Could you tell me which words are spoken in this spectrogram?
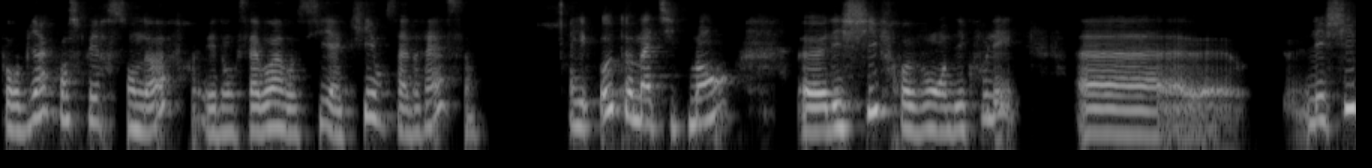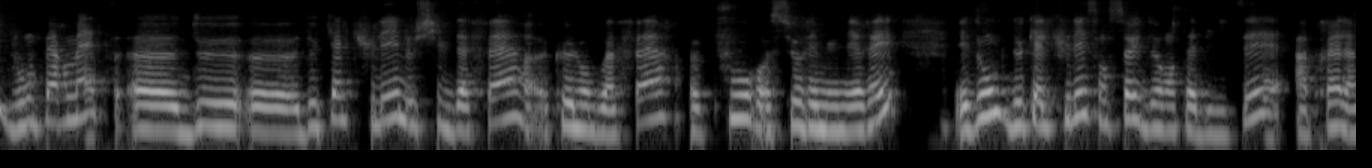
pour bien construire son offre et donc savoir aussi à qui on s'adresse. Et automatiquement, euh, les chiffres vont en découler. Euh, les chiffres vont permettre euh, euh, de, calculer le chiffre d'affaires que l'on doit faire euh, pour se rémunérer et donc de calculer son seuil de rentabilité après la,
